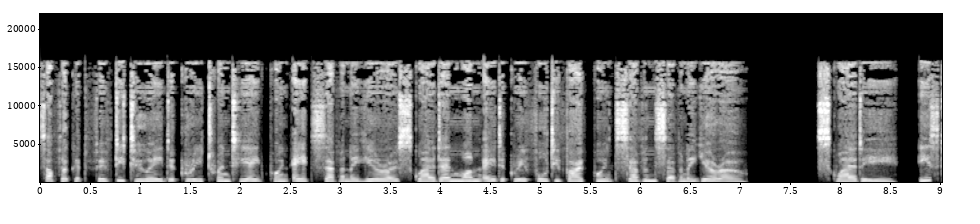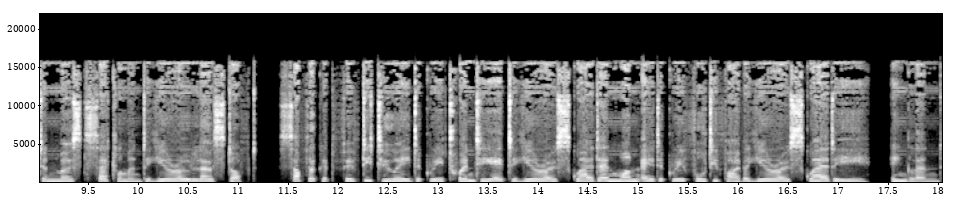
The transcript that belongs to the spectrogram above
Suffolk at 52 A degree 28.87 a Euro squared N1 A degree 45.77 a Euro. Squared E, easternmost settlement a Euro Lowestoft, Suffolk at 52 A degree 28 a Euro squared N1 A degree 45 a Euro squared E, England,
